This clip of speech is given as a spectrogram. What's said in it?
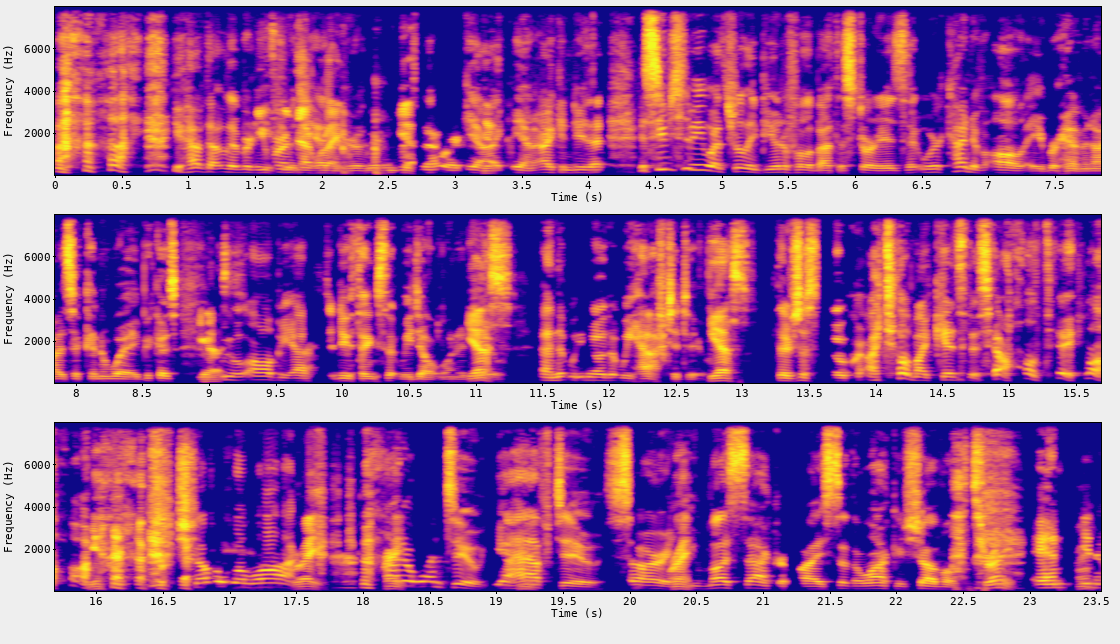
you have that liberty through the right. editor of the yeah. Network. Yeah, yeah, I can. I can do that. It seems to me what's really beautiful about the story is that we're kind of all Abraham and Isaac in a way because yes. we will all be asked to do things that we don't want to yes. do and that we know that we have to do. Yes. There's just no. I tell my kids this all day long. Yeah, right. Shovel the walk. Right. right. I don't want to. You have to. Sorry, right. you must sacrifice so the walk is shoveled. That's right. And you know,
